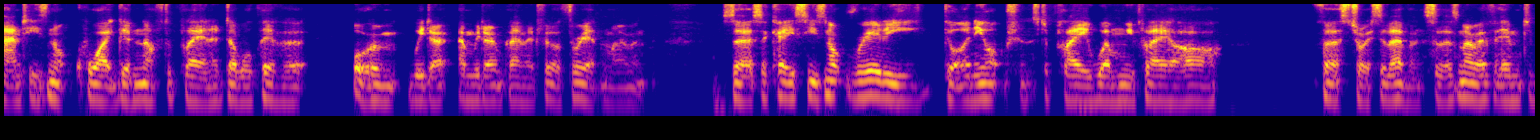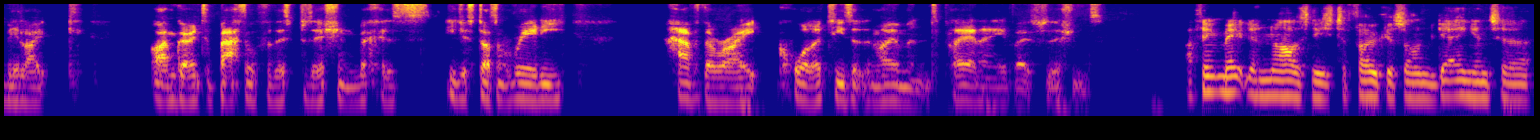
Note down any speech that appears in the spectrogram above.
And he's not quite good enough to play in a double pivot or we don't and we don't play midfield three at the moment. So it's a case he's not really got any options to play when we play our first choice eleven. So there's nowhere for him to be like, I'm going to battle for this position because he just doesn't really have the right qualities at the moment to play in any of those positions. I think Maitland Niles needs to focus on getting into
